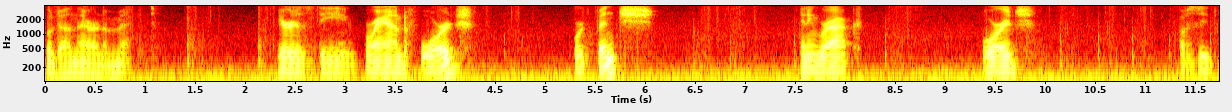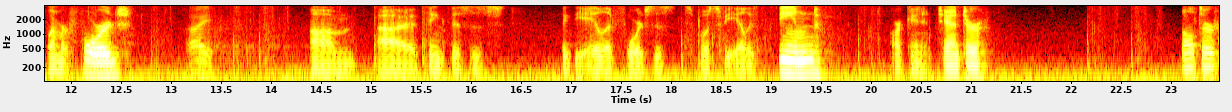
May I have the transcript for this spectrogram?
Go down there in a minute. Here is the Grand Forge. Workbench. Tanning rack. Forge. Obviously, Dwemer Forge. Hi. Um, I think this is like the Ayleid Forge. This is supposed to be Ayleid themed. Arcane Enchanter. Altar.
